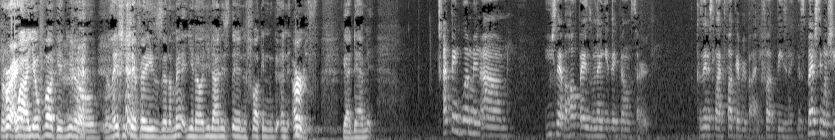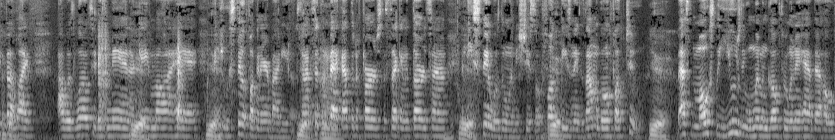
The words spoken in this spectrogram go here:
Right. While your fucking you know relationship phase is in Amer- you know United States in the fucking in Earth. God damn it. I think women um, usually have a whole phase when they get their feelings hurt. Because then it's like, fuck everybody, fuck these niggas. Especially when she felt like I was loyal to this man, I Yeah. gave him all I had, Yeah. and he was still fucking everybody else. Yeah. And I took him back after the first, the second, the third time, and he still was doing this shit. So fuck these niggas. I'm gonna go and fuck too. Yeah. That's mostly usually when women go through when they have that whole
